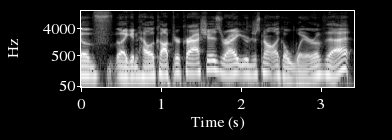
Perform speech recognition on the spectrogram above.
of like in helicopter crashes, right? You're just not like aware of that.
